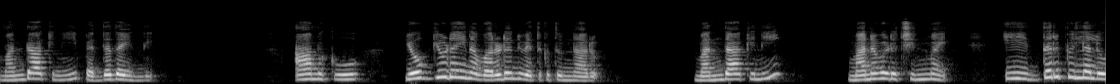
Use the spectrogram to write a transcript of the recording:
మందాకిని పెద్దదైంది. ఆమెకు యోగ్యుడైన వరుడిని వెతుకుతున్నారు. మందాకిని మనవడు చిన్మయ్ ఈ ఇద్దరు పిల్లలు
